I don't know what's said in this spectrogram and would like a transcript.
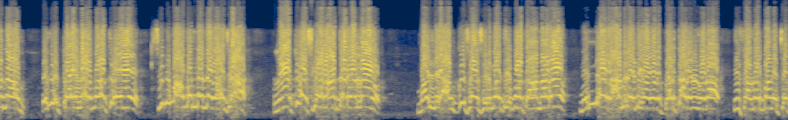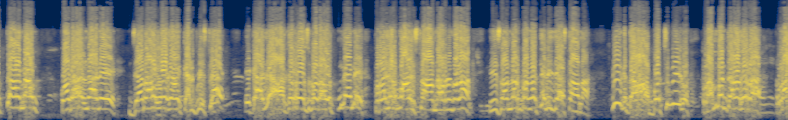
ఉన్నాం. ఇది ట్రైలర్ మాత్రమే. సినిమా ముందున్న రాజా. లోకేష్ గారి ఆధ్వర్యంలో మళ్ళీ అంకుశ సినిమా తీపోతా ఉన్నారు. నిన్నే రామిరెడ్డి గారు పెడతారని కూడా ఈ సందర్భంగా చెప్తా ఉన్నాం. కొడాలి నాని జనాల్లో కనుక కనిపిస్తే ఇక అదే ఆఖరి రోజు కూడా అవుతుందని ప్రజలు భావిస్తా ఉన్నారని కూడా ఈ సందర్భంగా తెలియజేస్తా ఉన్నా. మీకు బొచ్చు మీకు రమ్మంటావు కదా రా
